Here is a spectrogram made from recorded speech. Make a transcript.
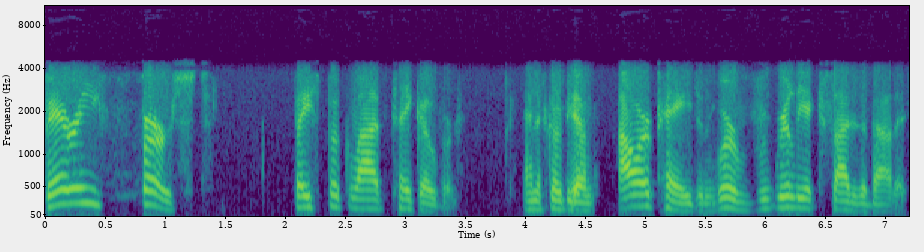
very first Facebook Live takeover, and it's going to be Yeah. on our page, and we're really excited about it.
